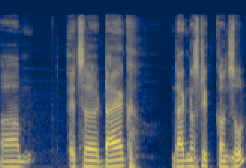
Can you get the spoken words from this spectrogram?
um, it's a diag diagnostic console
